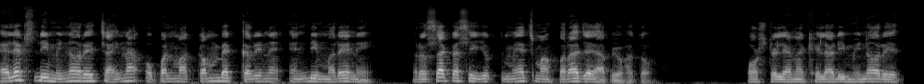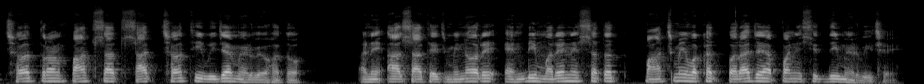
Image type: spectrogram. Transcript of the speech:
એલેક્સ ડી મિનોરે ચાઇના ઓપનમાં કમબેક કરીને એન્ડી મરેને રસાકસીયુક્ત મેચમાં પરાજય આપ્યો હતો. ઓસ્ટ્રેલિયાના ખેલાડી મિનોરે છ ત્રણ પાંચ સાત સાત છથી વિજય મેળવ્યો હતો અને આ સાથે જ મિનોરે એન્ડી મરેને સતત પાંચમી વખત પરાજય આપવાની સિદ્ધિ મેળવી છે.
